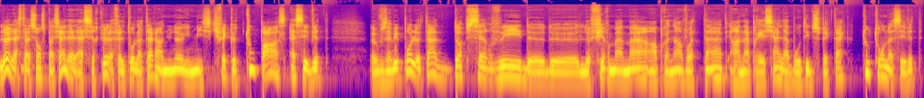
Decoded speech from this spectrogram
Là, la station spatiale, elle, circule, elle fait le tour de la Terre en une heure et demie, ce qui fait que tout passe assez vite. Euh, vous n'avez pas le temps d'observer le firmament en prenant votre temps, en appréciant la beauté du spectacle. Tout tourne assez vite.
